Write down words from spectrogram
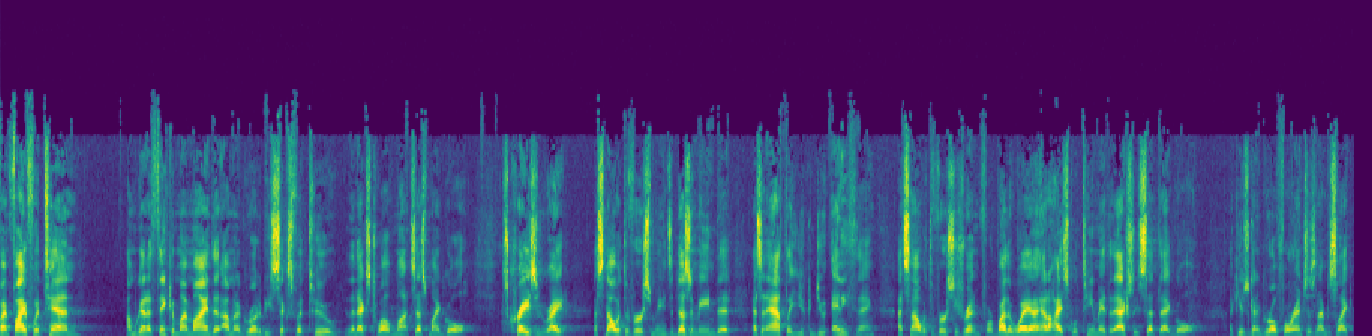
if I'm five foot 10, I'm going to think in my mind that I'm going to grow to be six foot two in the next 12 months. That's my goal. It's crazy, right? That's not what the verse means. It doesn't mean that as an athlete you can do anything. That's not what the verse is written for. By the way, I had a high school teammate that actually set that goal. Like he was going to grow four inches, and I'm just like,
